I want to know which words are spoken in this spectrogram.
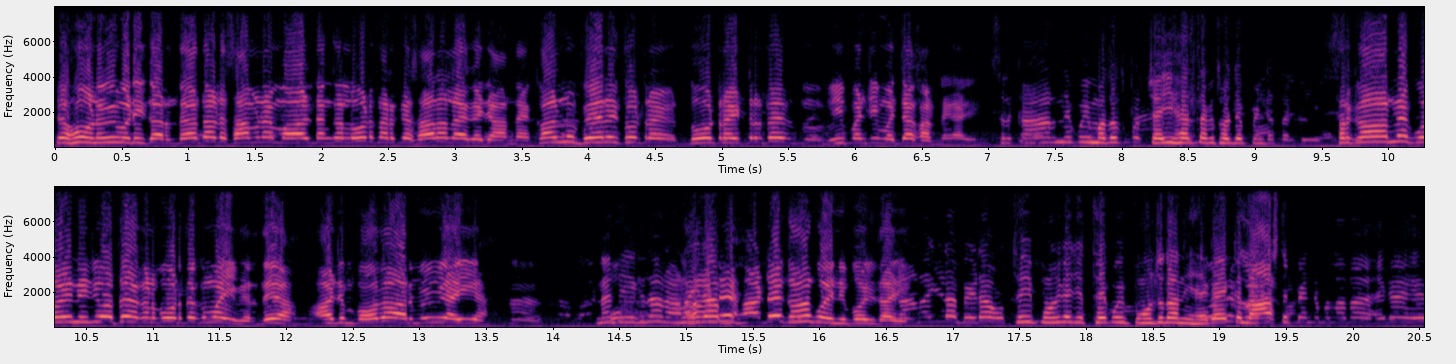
ਤੇ ਹੁਣ ਵੀ ਬੜੀ ਕਰਦਾ ਤੁਹਾਡੇ ਸਾਹਮਣੇ ਮਾਲ ਡੰਗਰ ਲੋਡ ਕਰਕੇ ਸਾਰਾ ਲੈ ਕੇ ਜਾਂਦਾ ਕੱਲ ਨੂੰ ਫੇਰ ਇਥੋਂ ਦੋ ਟਰੈਕਟਰ ਤੇ 20 25 ਮੱਝਾਂ ਖੜਨੀਆਂ ਜੀ। ਸਰਕਾਰ ਨੇ ਕੋਈ ਮਦਦ ਪਹੁੰਚਾਈ ਹਾਲ ਤੱਕ ਤੁਹਾਡੇ ਪਿੰਡ ਤੱਕ? ਸਰਕਾਰ ਨੇ ਕੋਈ ਨਹੀਂ ਜੀ ਉੱਥੇ ਅਗਨਪੁਰ ਤੇ ਘੁਮਾਈ ਫਿਰਦੇ ਆ। ਅੱਜ ਬਹੁਤ ਆਰਮੀ ਵੀ ਆਈ ਆ। ਮੈਂ ਦੇਖਦਾ ਰਾਣਾ ਜਿਹੜਾ ਸਾਡੇ ਗਾਂ ਕੋਈ ਨਹੀਂ ਪੁੱਛਦਾ ਜੀ। ਰਾਣਾ ਜਿਹੜਾ ਬੇੜਾ ਉੱਥੇ ਹੀ ਪਹੁੰਚ ਗਿਆ ਜਿੱਥੇ ਕੋਈ ਪਹੁੰਚਦਾ ਨਹੀਂ ਹੈਗਾ। ਇੱਕ ਲਾਸਟ ਪਿੰਡ ਮਤਲਬ ਦਾ ਹੈਗਾ ਇਹ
